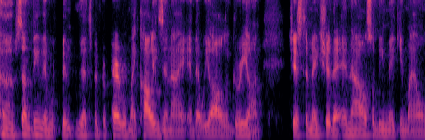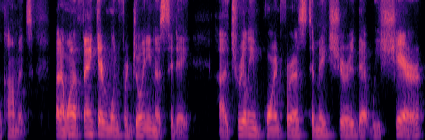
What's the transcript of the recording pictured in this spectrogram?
uh, something that we've been, that's been prepared with my colleagues and I, and that we all agree on, just to make sure that, and I'll also be making my own comments. But I want to thank everyone for joining us today. Uh, it's really important for us to make sure that we share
